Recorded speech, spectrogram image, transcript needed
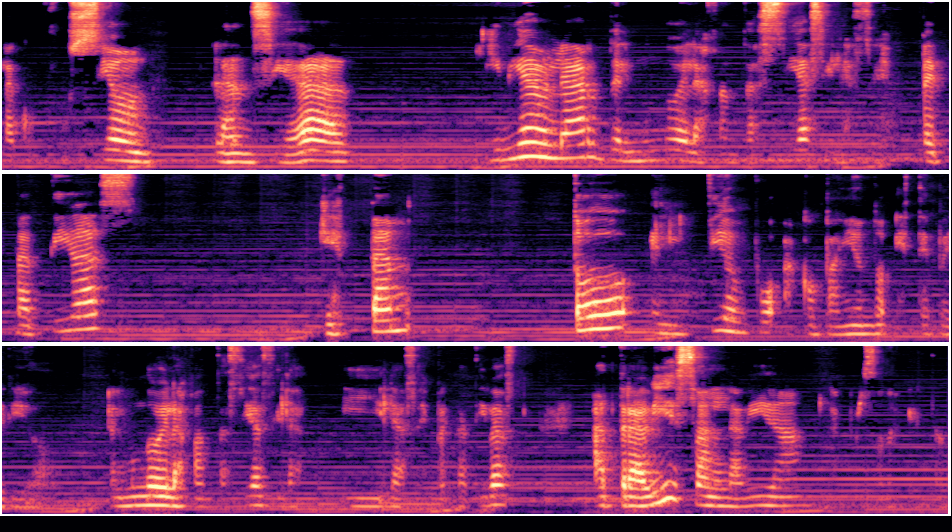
la confusión, la ansiedad. Y ni hablar del mundo de las fantasías y las expectativas que están todo el tiempo acompañando este periodo. El mundo de las fantasías y las, y las expectativas atraviesan la vida de las personas que están.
